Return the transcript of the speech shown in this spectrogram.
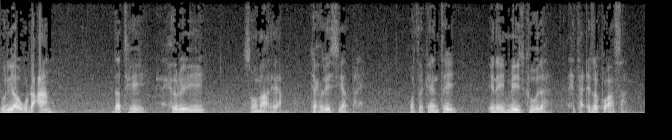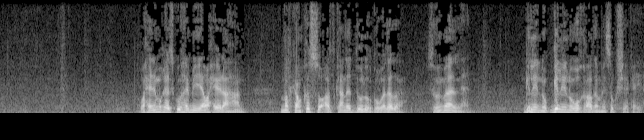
guryaha ugu dhacaan dadkii xoreeyey soomaaliya ka xoreeyey siyaad bare. Waata keentay inay meydkooda xitaa cidlo ku aasaan. Waxay nimankaas ku hamiyayaan waxay idhaahaan markaan ka soo adkaana dowlad goboleeda somalilan gelin geli noogu qaadan mayso ku sheekeeya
